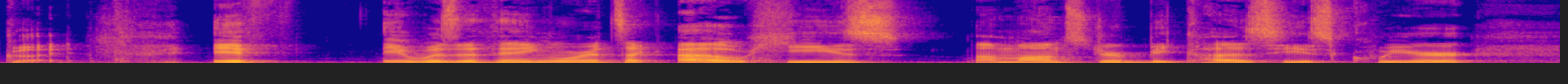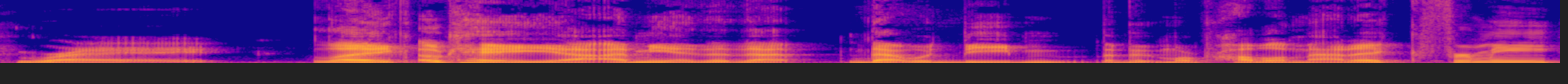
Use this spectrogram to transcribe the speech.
good. If it was a thing where it's like, oh, he's a monster because he's queer, right. Like okay yeah i mean that that, would be a bit more problematic for me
